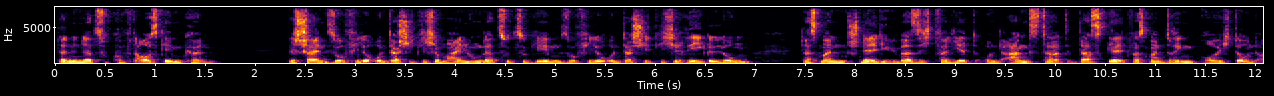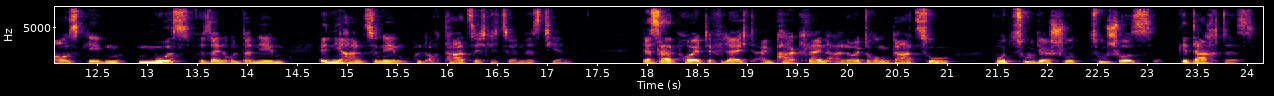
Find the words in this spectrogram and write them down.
dann in der Zukunft ausgeben können. Es scheint so viele unterschiedliche Meinungen dazu zu geben, so viele unterschiedliche Regelungen, dass man schnell die Übersicht verliert und Angst hat, das Geld, was man dringend bräuchte und ausgeben muss für sein Unternehmen, in die Hand zu nehmen und auch tatsächlich zu investieren. Deshalb heute vielleicht ein paar kleine Erläuterungen dazu, wozu der Zuschuss gedacht ist.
